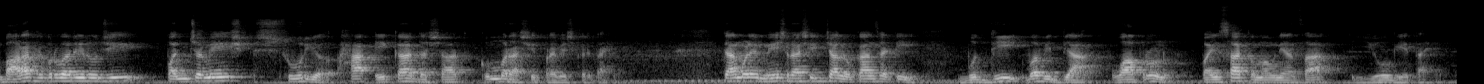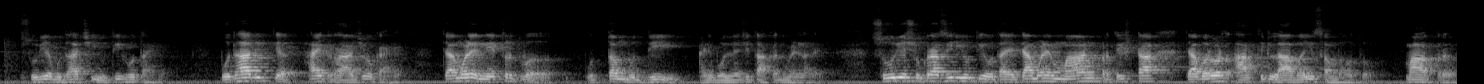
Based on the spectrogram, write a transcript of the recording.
बारा फेब्रुवारी रोजी पंचमेश सूर्य हा एका दशात कुंभ राशीत प्रवेश करीत आहे. त्यामुळे मेष राशीच्या लोकांसाठी बुद्धी व विद्या वापरून पैसा कमावण्याचा योग येत आहे. सूर्य बुधाची युती होत आहे. बुधादित्य हा एक राजयोग आहे. त्यामुळे नेतृत्व उत्तम बुद्धी आणि बोलण्याची ताकद मिळणार आहे. सूर्य शुक्राशी युती होत आहे. त्यामुळे मान प्रतिष्ठा त्याबरोबर आर्थिक लाभही संभवतो. मात्र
